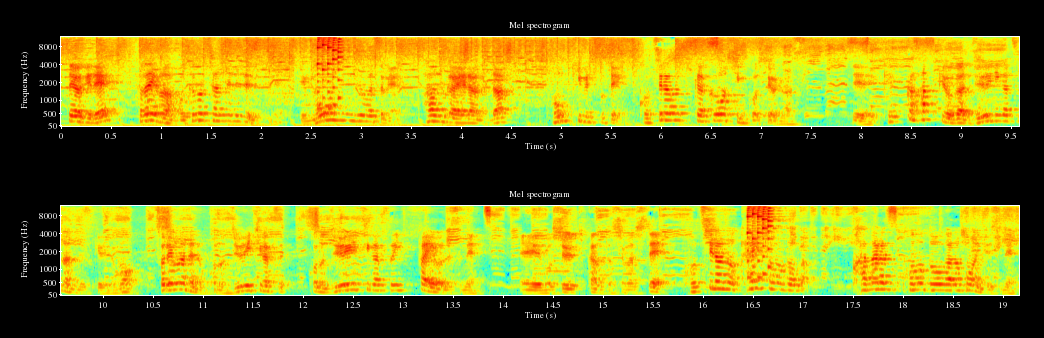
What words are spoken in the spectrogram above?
たというわけで、ただいま僕のチャンネルでですね、モーニング娘。ファンが選んだ本気ベスト10、こちらの企画を進行しております。で、結果発表が12月なんですけれども、それまでのこの11月、この11月いっぱいをですね、えー募集期間としまして、こちらの対象の動画、必ずこの動画の方にですね、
